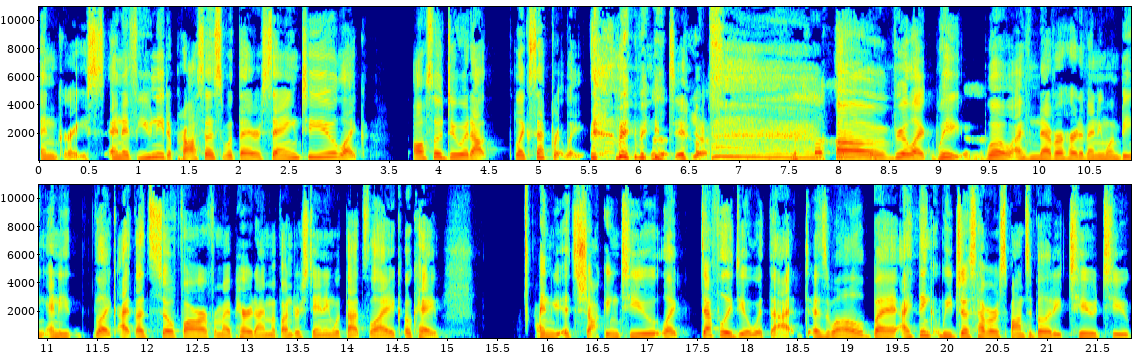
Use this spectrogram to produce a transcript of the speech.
and grace. And if you need to process what they're saying to you, like also do it out like separately, maybe too. yes. um, you're like, wait, yeah. whoa, I've never heard of anyone being any like I, that's so far from my paradigm of understanding what that's like. Okay. And it's shocking to you, like definitely deal with that as well. But I think we just have a responsibility too to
